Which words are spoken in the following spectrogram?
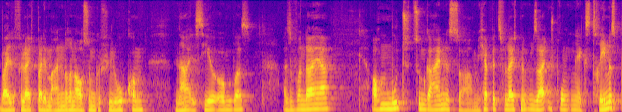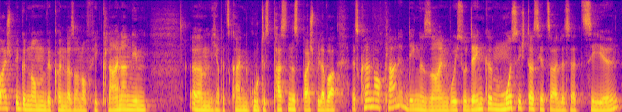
weil vielleicht bei dem anderen auch so ein Gefühl hochkommt, na, ist hier irgendwas. Also von daher auch Mut zum Geheimnis zu haben. Ich habe jetzt vielleicht mit einem Seitensprung ein extremes Beispiel genommen. Wir können das auch noch viel kleiner nehmen. Ähm, ich habe jetzt kein gutes, passendes Beispiel, aber es können auch kleine Dinge sein, wo ich so denke, muss ich das jetzt alles erzählen?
